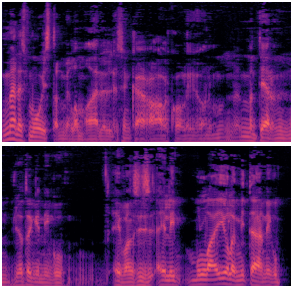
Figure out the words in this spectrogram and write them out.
mä en edes muista, milloin mä edellisen kerran alkoholi on. Mä tiedän jotenkin, niin kuin, ei vaan siis, eli mulla ei ole mitään niin kuin,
